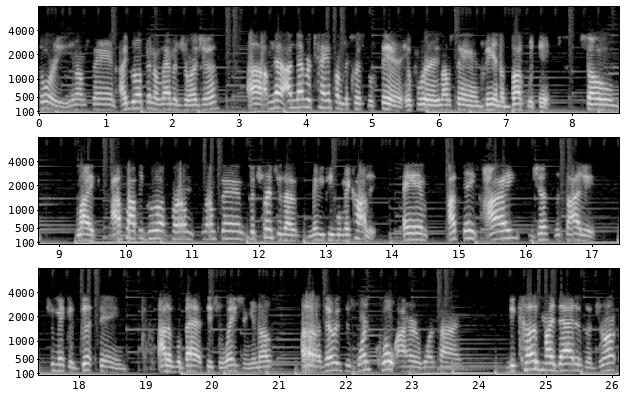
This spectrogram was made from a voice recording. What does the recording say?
story, you know what I'm saying? I grew up in Atlanta, Georgia. Uh, ne- i never came from the Crystal Fair, if we're, you know what I'm saying, being a buck with it. So, like, I probably grew up from, you know what I'm saying, the trenches, as many people may call it. And I think I just decided to make a good thing out of a bad situation, you know? Uh, there was this one quote I heard one time because my dad is a drunk,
